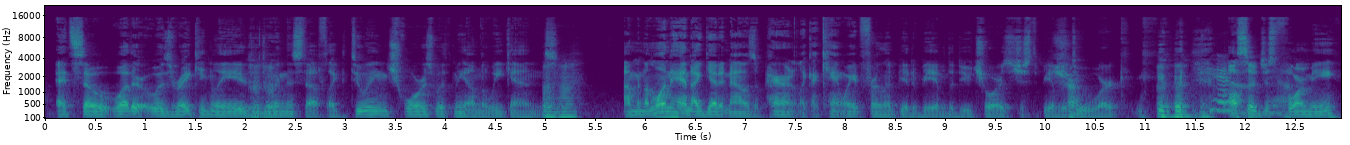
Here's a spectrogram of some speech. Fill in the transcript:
and so whether it was raking leaves or Mhm. doing this stuff, like doing chores with me on the weekends, Mhm. I mean, on the one hand, I get it now as a parent. Like, I can't wait for Olympia to be able to do chores just to be able Sure. to do work. Mhm. Yeah, also, just yeah. for me.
